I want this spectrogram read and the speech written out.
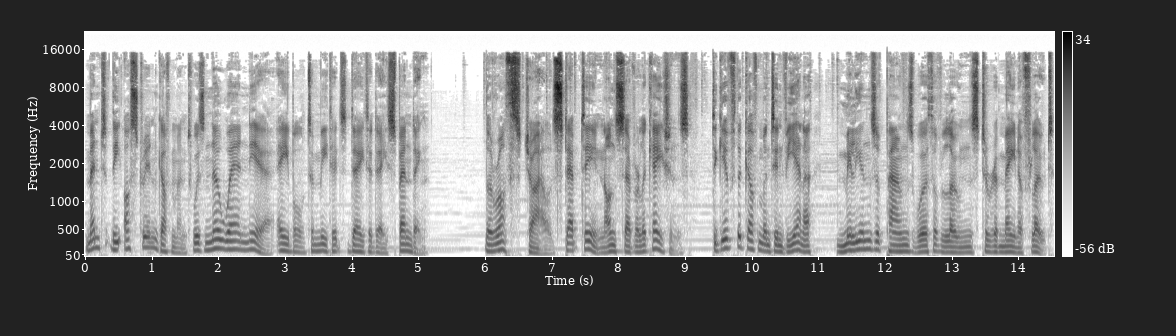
meant the Austrian government was nowhere near able to meet its day to day spending. The Rothschilds stepped in on several occasions to give the government in Vienna millions of pounds worth of loans to remain afloat.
